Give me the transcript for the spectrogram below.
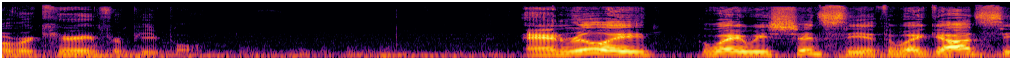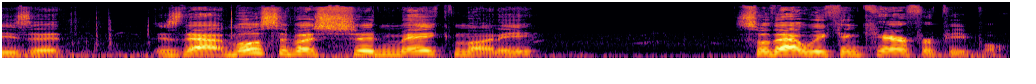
over caring for people. And really, the way we should see it, the way God sees it, is that most of us should make money so that we can care for people.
